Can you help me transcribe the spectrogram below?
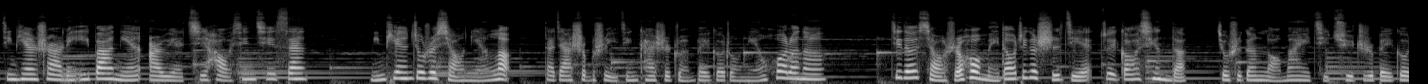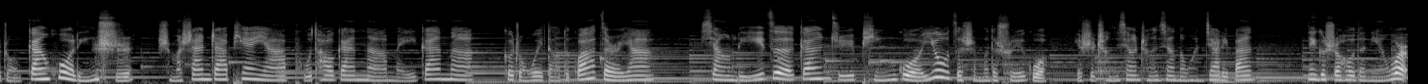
今天是二零一八年二月七号星期三，明天就是小年了。大家是不是已经开始准备各种年货了呢？记得小时候每到这个时节，最高兴的就是跟老妈一起去制备各种干货零食，什么山楂片呀、葡萄干呐、梅干呐，各种味道的瓜子儿呀。 像梨子、柑橘、苹果、柚子什么的水果，也是成箱成箱的往家里搬。那个时候的年味儿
